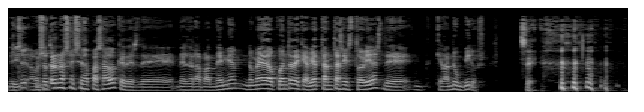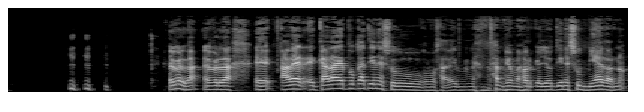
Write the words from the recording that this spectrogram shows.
De hecho, a vosotros no sé si os ha pasado que desde, desde la pandemia no me he dado cuenta de que había tantas historias de, que van de un virus. Sí. Es verdad, es verdad. Eh, a ver, cada época tiene su, como sabéis, también mejor que yo, tiene sus miedos, ¿no?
